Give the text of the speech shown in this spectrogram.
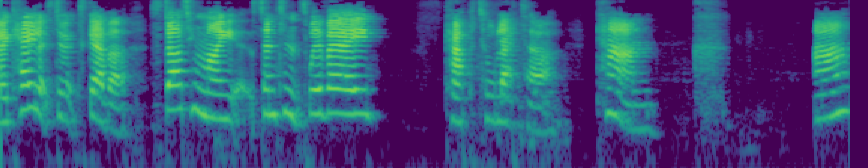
Okay, let's do it together. Starting my sentence with a capital letter. Can. A.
